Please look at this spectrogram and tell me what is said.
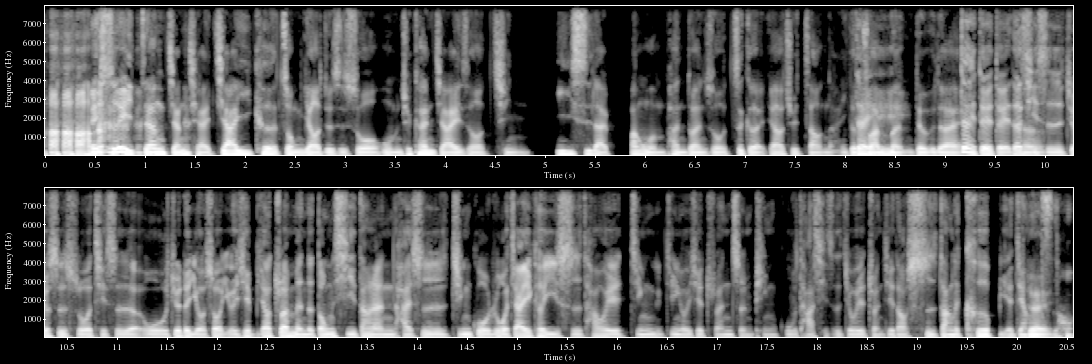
哎，所以这样讲起来，加医课重要就是说，我们去看加医的时候，请医师来帮我们判断说，这个要去找哪一个对专门，对不对？对对对，那嗯其实就是说，其实我觉得有时候有一些比较专门的东西，当然还是经过如果加医科医师他会经经有一些转诊评估，他其实就会转接到适当的科别这样子哈。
